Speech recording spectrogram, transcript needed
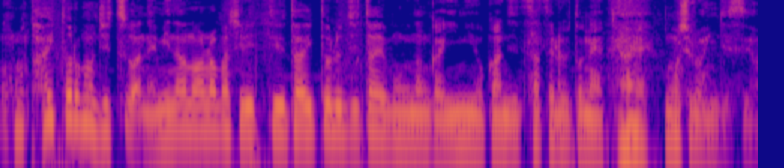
このタイトルも実はね、皆の荒走りっていうタイトル自体もなんか意味を感じさせるとね、はい。面白いんですよ。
